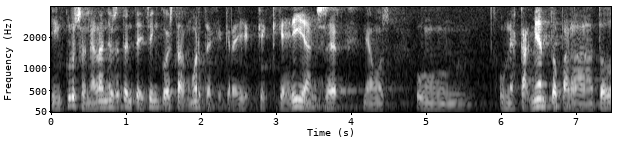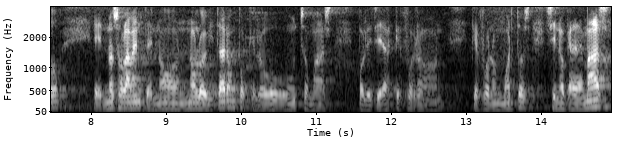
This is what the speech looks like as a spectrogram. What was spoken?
Incluso en el año 75 estas muertes que, que querían ser, digamos, un, escarmiento para todo, eh, no solamente no, no, lo evitaron, porque luego hubo mucho más policías que fueron, que fueron muertos, sino que además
